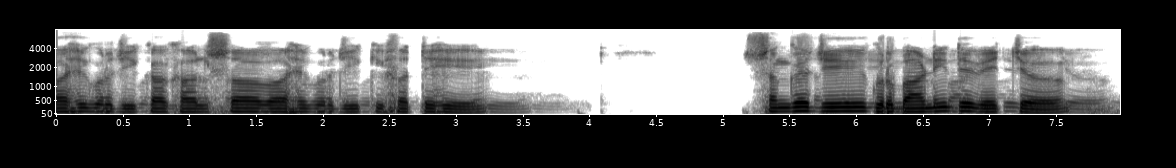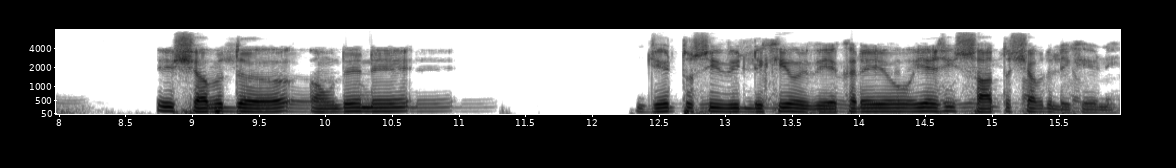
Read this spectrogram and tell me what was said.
ਵਾਹਿਗੁਰੂ ਜੀ ਕਾ ਖਾਲਸਾ, ਵਾਹਿਗੁਰੂ ਜੀ ਕੀ ਫਤਿਹ। ਸੰਗਤ ਜੀ, ਗੁਰਬਾਣੀ ਦੇ ਵਿੱਚ ਇਹ ਸ਼ਬਦ ਆਉਂਦੇ ਨੇ। ਜੇ ਤੁਸੀਂ ਵੀ ਲਿਖੇ ਹੋਏ ਵੇਖ ਰਹੇ ਹੋ, ਇਹ ਅਸੀਂ ਸੱਤ ਸ਼ਬਦ ਲਿਖੇ ਨੇ।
